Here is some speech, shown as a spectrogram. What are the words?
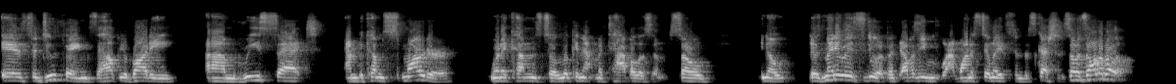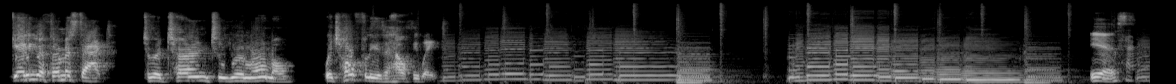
is to do things to help your body um, reset and become smarter when it comes to looking at metabolism. So, you know, there's many ways to do it, but obviously, I want to stimulate some discussion. So it's all about getting your thermostat to return to your normal, which hopefully is a healthy weight. Yes, okay.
